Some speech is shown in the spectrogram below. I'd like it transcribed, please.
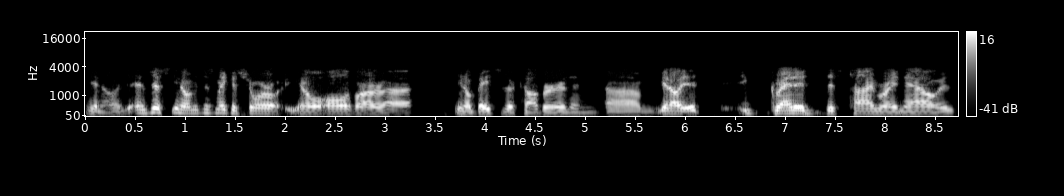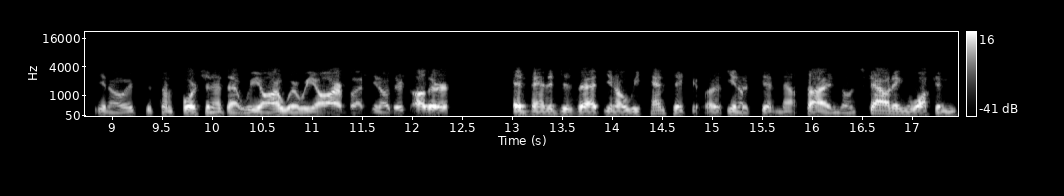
you know, and, and just you know, just making sure you know all of our uh, you know bases are covered, and um, you know, it, it. Granted, this time right now is you know it's it's unfortunate that we are where we are, but you know, there's other advantages that you know we can take it. Uh, you know, it's getting outside and going scouting, walking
